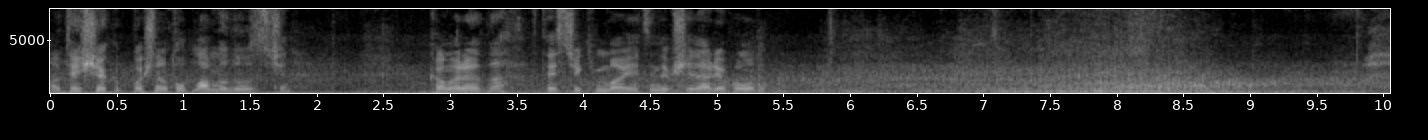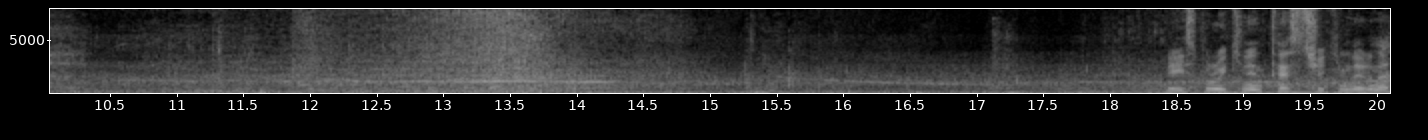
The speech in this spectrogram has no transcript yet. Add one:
Ateş yakıp başına toplanmadığımız için kamerada test çekim mahiyetinde bir şeyler yapamadım. Ace Pro 2'nin test çekimlerine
